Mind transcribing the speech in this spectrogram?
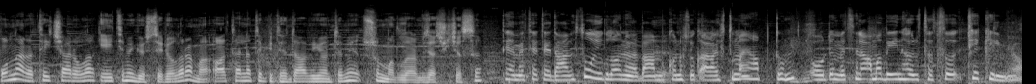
Onlar da tek çare olarak eğitimi gösteriyorlar ama alternatif bir tedavi yöntemi sunmadılar bize açıkçası. TMT tedavisi uygulanıyor. Ben bu konuda çok araştırma yaptım. Orada mesela ama beyin haritası çekilmiyor.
